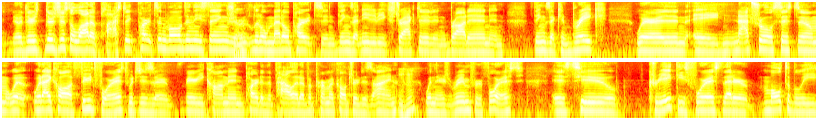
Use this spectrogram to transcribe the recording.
you know there's there's just a lot of plastic parts involved in these things Sure. and little metal parts and things that need to be extracted and brought in and things that can break where in a natural system what, what i call a food forest which is a very common part of the palette of a permaculture design mm-hmm. when there's room for forest is to create these forests that are multiply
